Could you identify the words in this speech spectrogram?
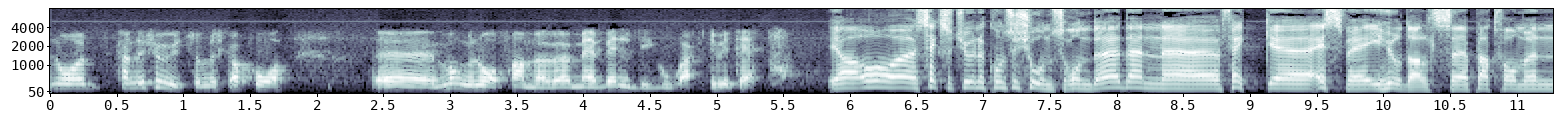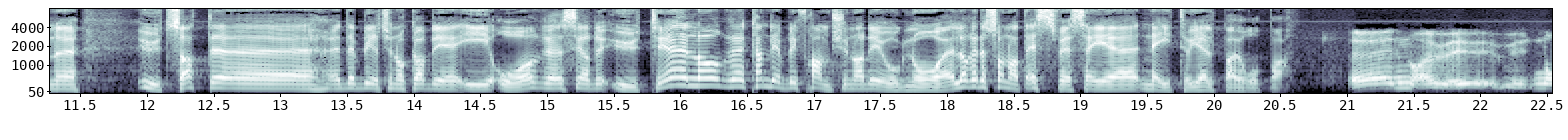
nå kan det se ut som vi skal få eh, mange år framover med veldig god aktivitet. Ja, og 26. konsesjonsrunde den fikk SV i Hurdalsplattformen utsatt. Det blir ikke noe av det i år, ser det ut til, eller kan det bli framskynda det òg nå? Eller er det sånn at SV sier nei til å hjelpe Europa? Eh, nå, eh, nå,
